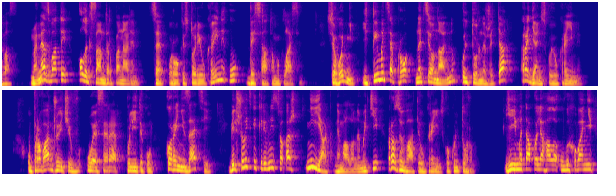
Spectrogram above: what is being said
вас! Мене звати Олександр Панарін. Це урок історії України у 10 класі. Сьогодні йтиметься про національно-культурне життя радянської України. Упроваджуючи в УСРР політику коренізації, більшовицьке керівництво аж ніяк не мало на меті розвивати українську культуру. Її мета полягала у вихованні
